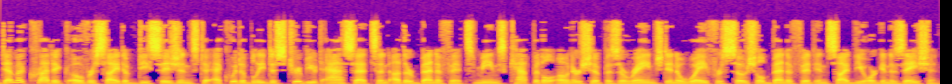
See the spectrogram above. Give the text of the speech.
Democratic oversight of decisions to equitably distribute assets and other benefits means capital ownership is arranged in a way for social benefit inside the organization.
